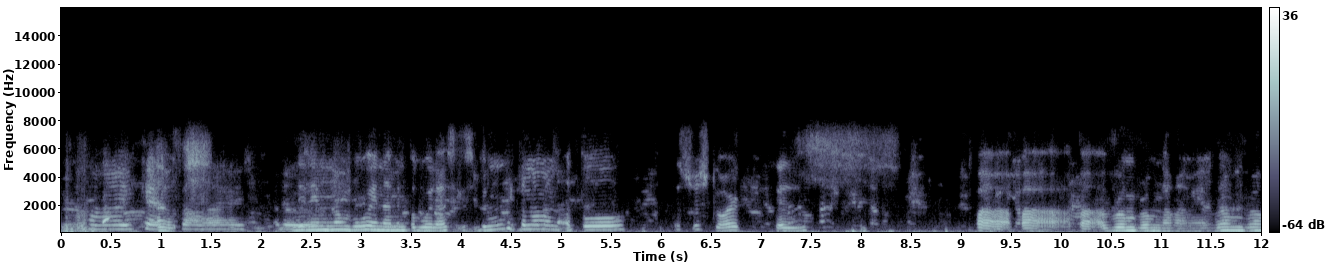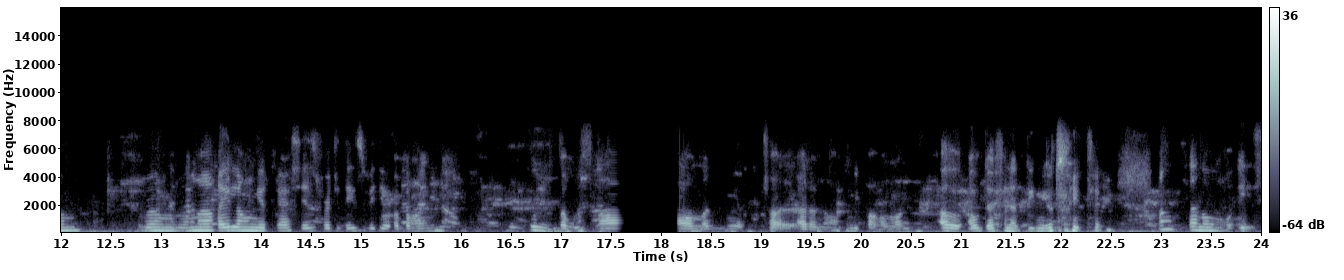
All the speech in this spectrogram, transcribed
Hi, Kensai. Dilim ng buhay namin pag wala si Isabel. Hindi ko naman na ito. It's just dark. Cause pa, pa, pa, vroom vroom na kami. Vroom vroom. Vroom vroom. Mga kailang mute cases for today's video. Abangan. Uy, tapos na ako mag-mute. Char, I don't know. Hindi pa ako mag... I'll, I'll definitely mute later. Ang tanong ko is,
